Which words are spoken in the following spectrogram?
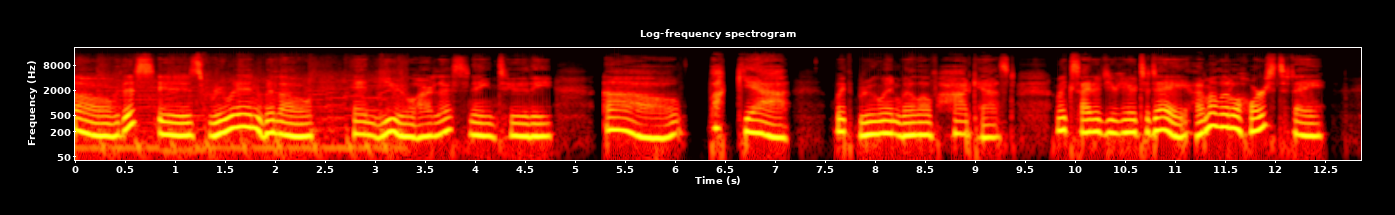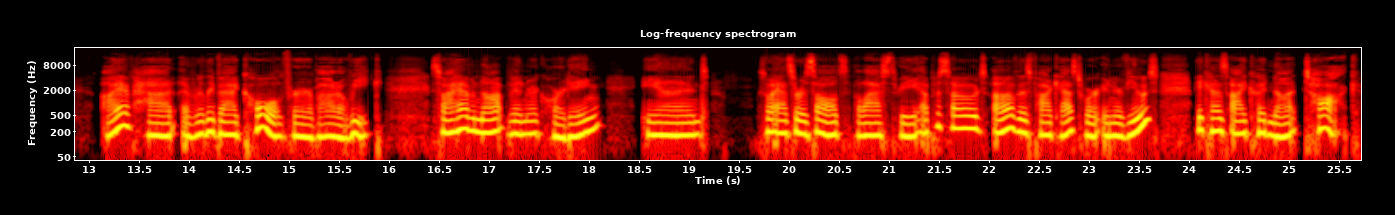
Hello, this is Ruan Willow, and you are listening to the Oh, fuck yeah, with Ruan Willow podcast. I'm excited you're here today. I'm a little hoarse today. I have had a really bad cold for about a week, so I have not been recording. And so, as a result, the last three episodes of this podcast were interviews because I could not talk.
